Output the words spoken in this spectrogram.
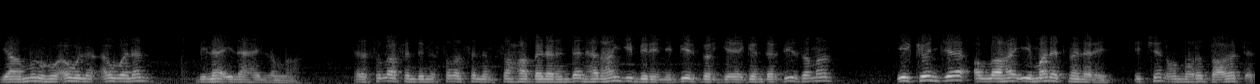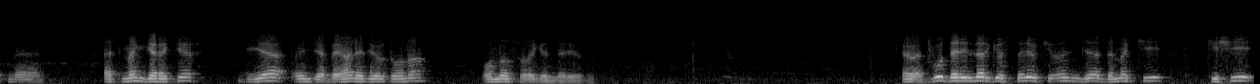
yâmuruhu evvelen bila ilahe illallah. Resulullah Efendimiz sallallahu aleyhi ve sellem sahabelerinden herhangi birini bir bölgeye gönderdiği zaman ilk önce Allah'a iman etmeleri için onları davet etme, etmen gerekir diye önce beyan ediyordu ona. Ondan sonra gönderiyordu. Evet bu deliller gösteriyor ki önce demek ki kişi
